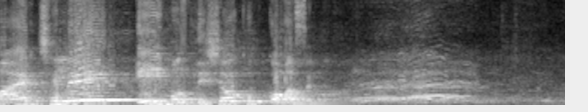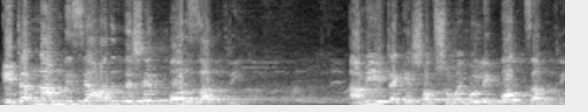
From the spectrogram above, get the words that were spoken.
মায়ের ছেলে এই মজলিসেও খুব কম আছেন। এটার নাম দিছে আমাদের দেশে বরযাত্রী। আমি এটাকে সবসময় বলি বদযাত্রী।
